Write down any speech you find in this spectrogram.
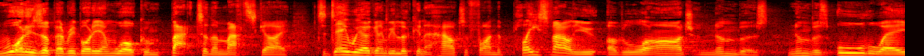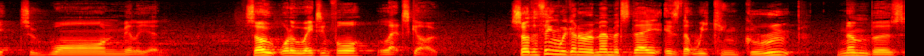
What is up everybody and welcome back to the Maths Guy. Today we are going to be looking at how to find the place value of large numbers, numbers all the way to 1 million. So what are we waiting for? Let's go. So the thing we're going to remember today is that we can group numbers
